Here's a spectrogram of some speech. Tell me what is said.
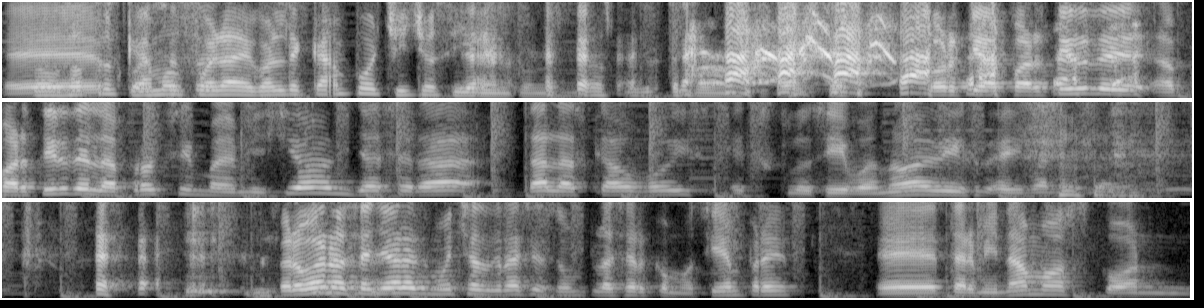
Eh, Nosotros pues, quedamos fuera de gol de campo, Chicho entonces, después de este programa. Porque a partir de a partir de la próxima emisión ya será Dallas Cowboys exclusivo, ¿no? Y- y bueno, ya. Pero bueno, señores, muchas gracias, un placer como siempre. Eh, terminamos con,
